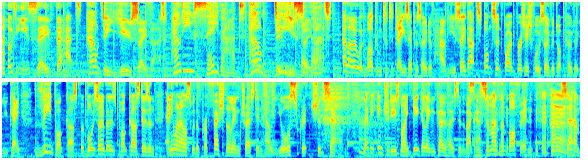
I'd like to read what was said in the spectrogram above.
How do you say that? How do you say that? How do you say that? How do you say that? Hello, and welcome to today's episode of How Do You Say That, sponsored by BritishVoiceover.co.uk, the podcast for voiceovers, podcasters, and anyone else with a professional interest in how your script should sound. Ah. Let me introduce my giggling co host in the background, Samantha Boffin. Hello, Sam.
